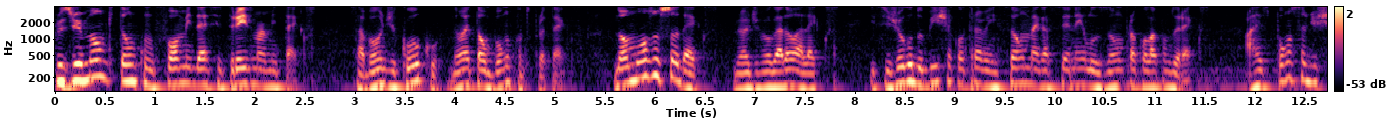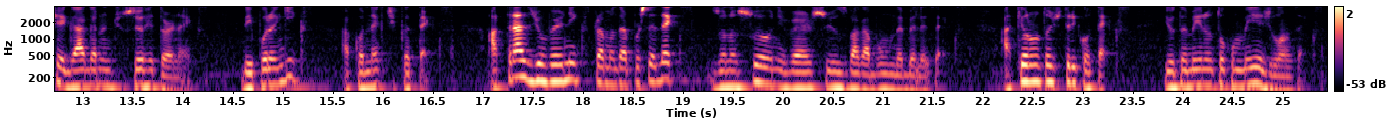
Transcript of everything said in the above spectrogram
Pros irmãos que estão com fome, desce três marmitex. Sabão de coco não é tão bom quanto Protex. No almoço Sodex, meu advogado é o Alex. E se jogo do bicho é contravenção, Mega Sena é ilusão pra colar com Durex. A responsa de chegar garante o seu retornex. Dei por Anguix, a Connecticutex. Atrás de um Vernix pra mandar por Sedex, Zona Sul é o universo e os vagabundos é Belezex. Aqui eu não tô de Tricotex, e eu também não tô com meia de Lanzex.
